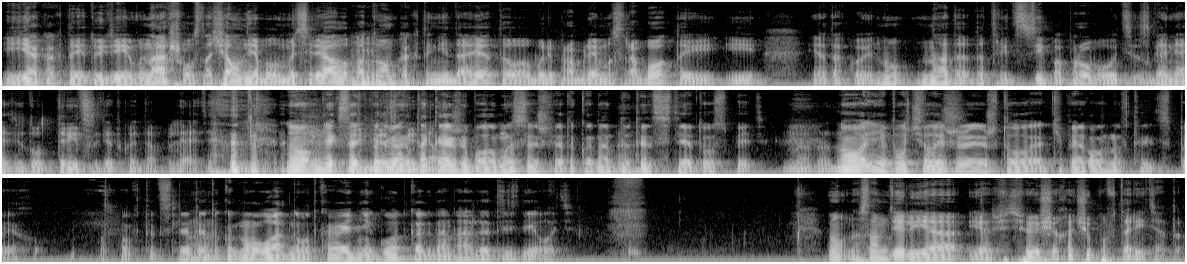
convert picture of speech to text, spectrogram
И я как-то эту идею вынашивал. Сначала не было материала, потом mm-hmm. как-то не до этого, были проблемы с работой, и я такой, ну, надо до 30 попробовать сгонять, и тут 30, я такой, да, блядь. Ну, у меня, кстати, примерно такая же была мысль, что я такой, надо до 30 это успеть. Но я получилось же, что, типа, я ровно в 30 поехал. В 30 лет я такой, ну, ладно, вот крайний год, когда надо это сделать. Ну, на самом деле, я, я все еще хочу повторить это.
